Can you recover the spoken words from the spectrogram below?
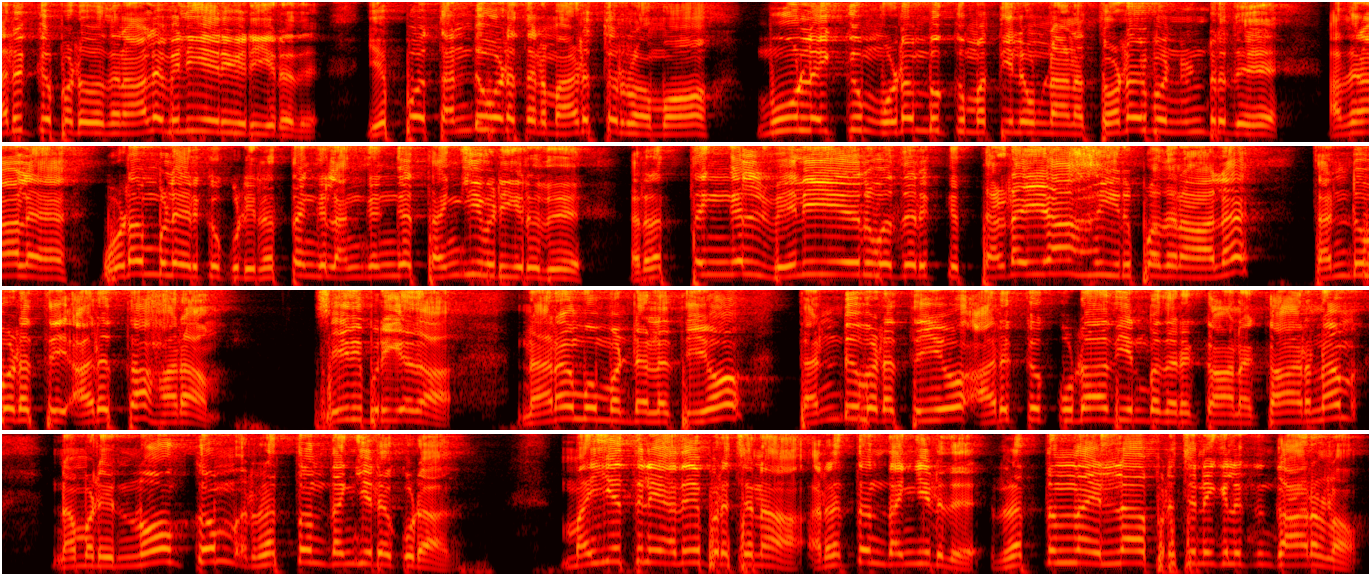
அறுக்கப்படுவதனால வெளியேறி விடுகிறது எப்போ தண்டுவடத்தை நம்ம அறுத்துடுறோமோ மூளைக்கும் உடம்புக்கும் மத்தியில் உண்டான தொடர்பு நின்றது. அதனால உடம்புல இருக்கக்கூடிய ரத்தங்கள் அங்கங்கே தங்கி விடுகிறது ரத்தங்கள் வெளியேறுவதற்கு தடையாக இருப்பதனால தண்டுவடத்தை அறுத்தா ஹராம். செய்தி புரியுதா நரம்பு மண்டலத்தையோ தண்டுவடத்தையோ அறுக்கக்கூடாது என்பதற்கான காரணம் நம்முடைய நோக்கம் ரத்தம் தங்கிடக்கூடாது. மையத்திலையும் அதே பிரச்சனை. ரத்தம் தங்கிடுது. ரத்தம் தான் எல்லா பிரச்சனைகளுக்கும் காரணம்.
